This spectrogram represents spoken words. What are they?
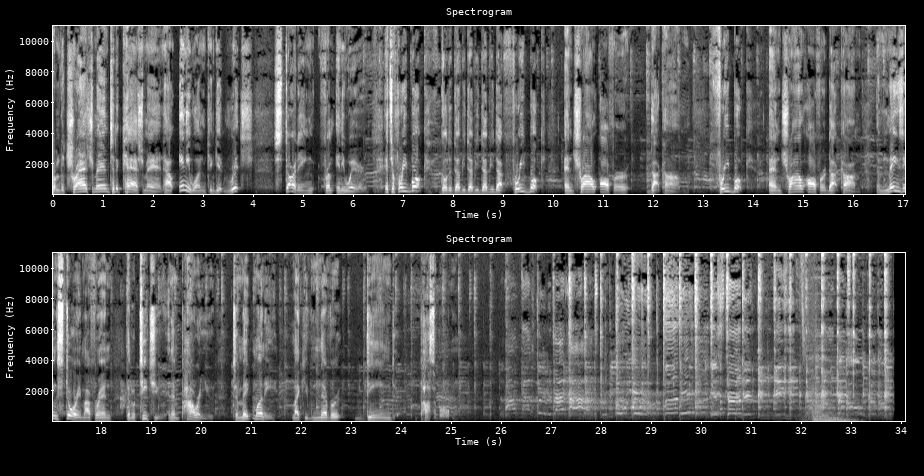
From the trash man to the cash man, how anyone can get rich starting from anywhere. It's a free book. Go to www.freebookandtrialoffer.com. Free book and trialoffer.com. Amazing story, my friend, that'll teach you and empower you to make money like you've never deemed possible.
